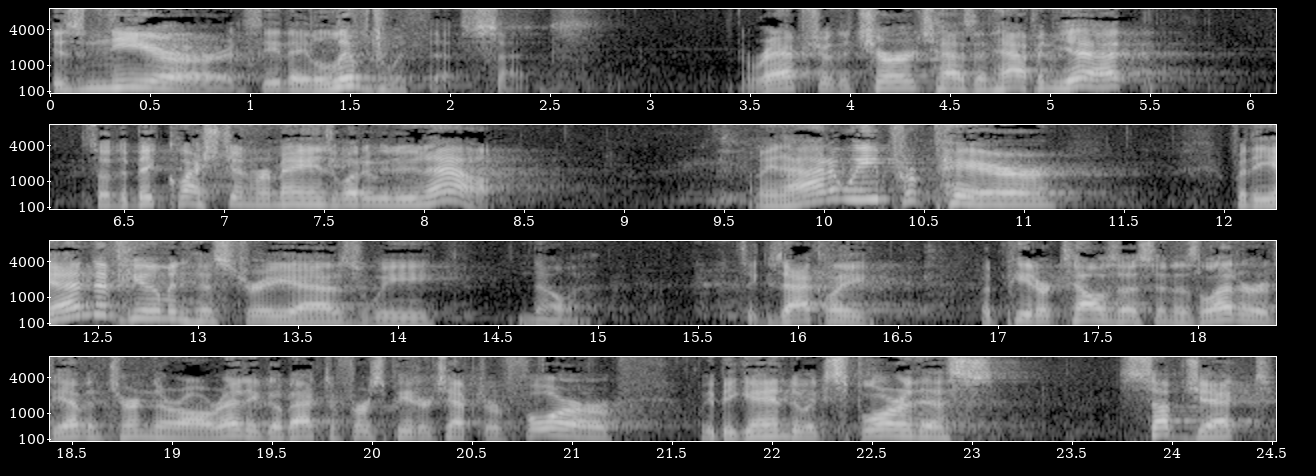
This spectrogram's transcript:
is near. See, they lived with this sense. The rapture of the church hasn't happened yet. So the big question remains what do we do now? I mean, how do we prepare for the end of human history as we know it? It's exactly what Peter tells us in his letter. If you haven't turned there already, go back to 1 Peter chapter 4. We began to explore this subject,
